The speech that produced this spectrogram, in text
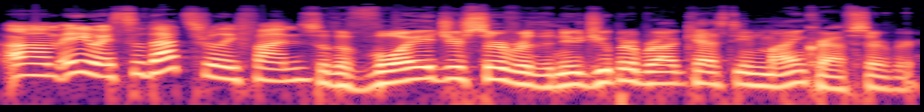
Um, anyway, so that's really fun. So the Voyager server, the new Jupiter Broadcasting Minecraft server.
